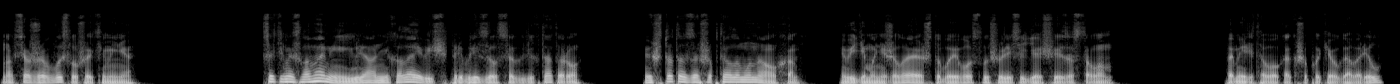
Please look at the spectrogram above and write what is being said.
Но все же выслушайте меня. С этими словами Юлиан Николаевич приблизился к диктатору и что-то зашептал ему на ухо, видимо, не желая, чтобы его слышали сидящие за столом. По мере того, как Шепотев говорил,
